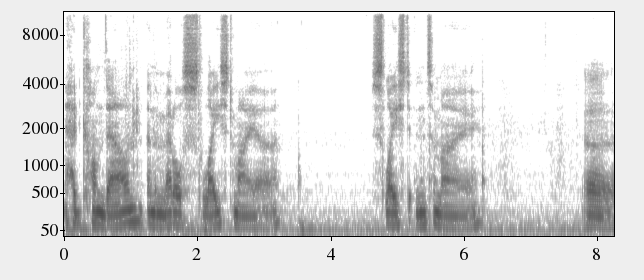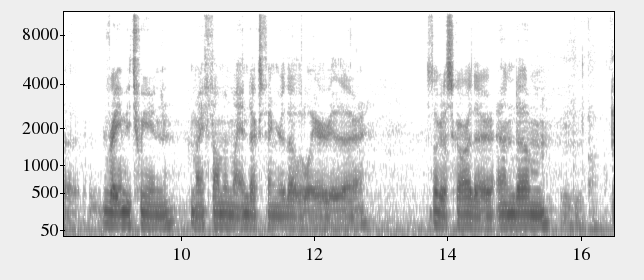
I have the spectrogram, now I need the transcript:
had come down, and the metal sliced my uh, sliced into my uh, right in between my thumb and my index finger, that little area there. Still got a scar there, and um,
